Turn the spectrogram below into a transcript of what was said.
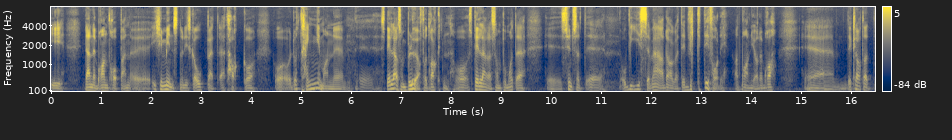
i denne branntroppen. Eh, ikke minst når de skal opp et, et hakk. Og, og, og, da trenger man eh, spillere som blør for drakten, og spillere som på en måte eh, syns at eh, å vise hver dag at det er viktig for dem at Brann gjør det bra. Eh, det er klart at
